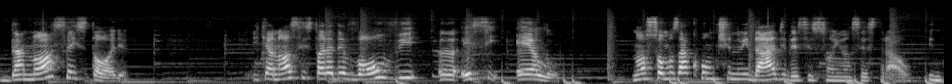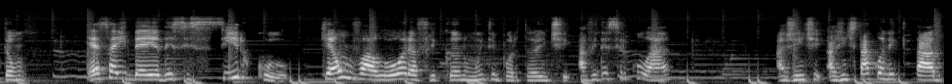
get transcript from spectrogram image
da nossa história. E que a nossa história devolve uh, esse elo. Nós somos a continuidade desse sonho ancestral. Então, essa ideia desse círculo, que é um valor africano muito importante, a vida é circular. A gente a gente está conectado.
